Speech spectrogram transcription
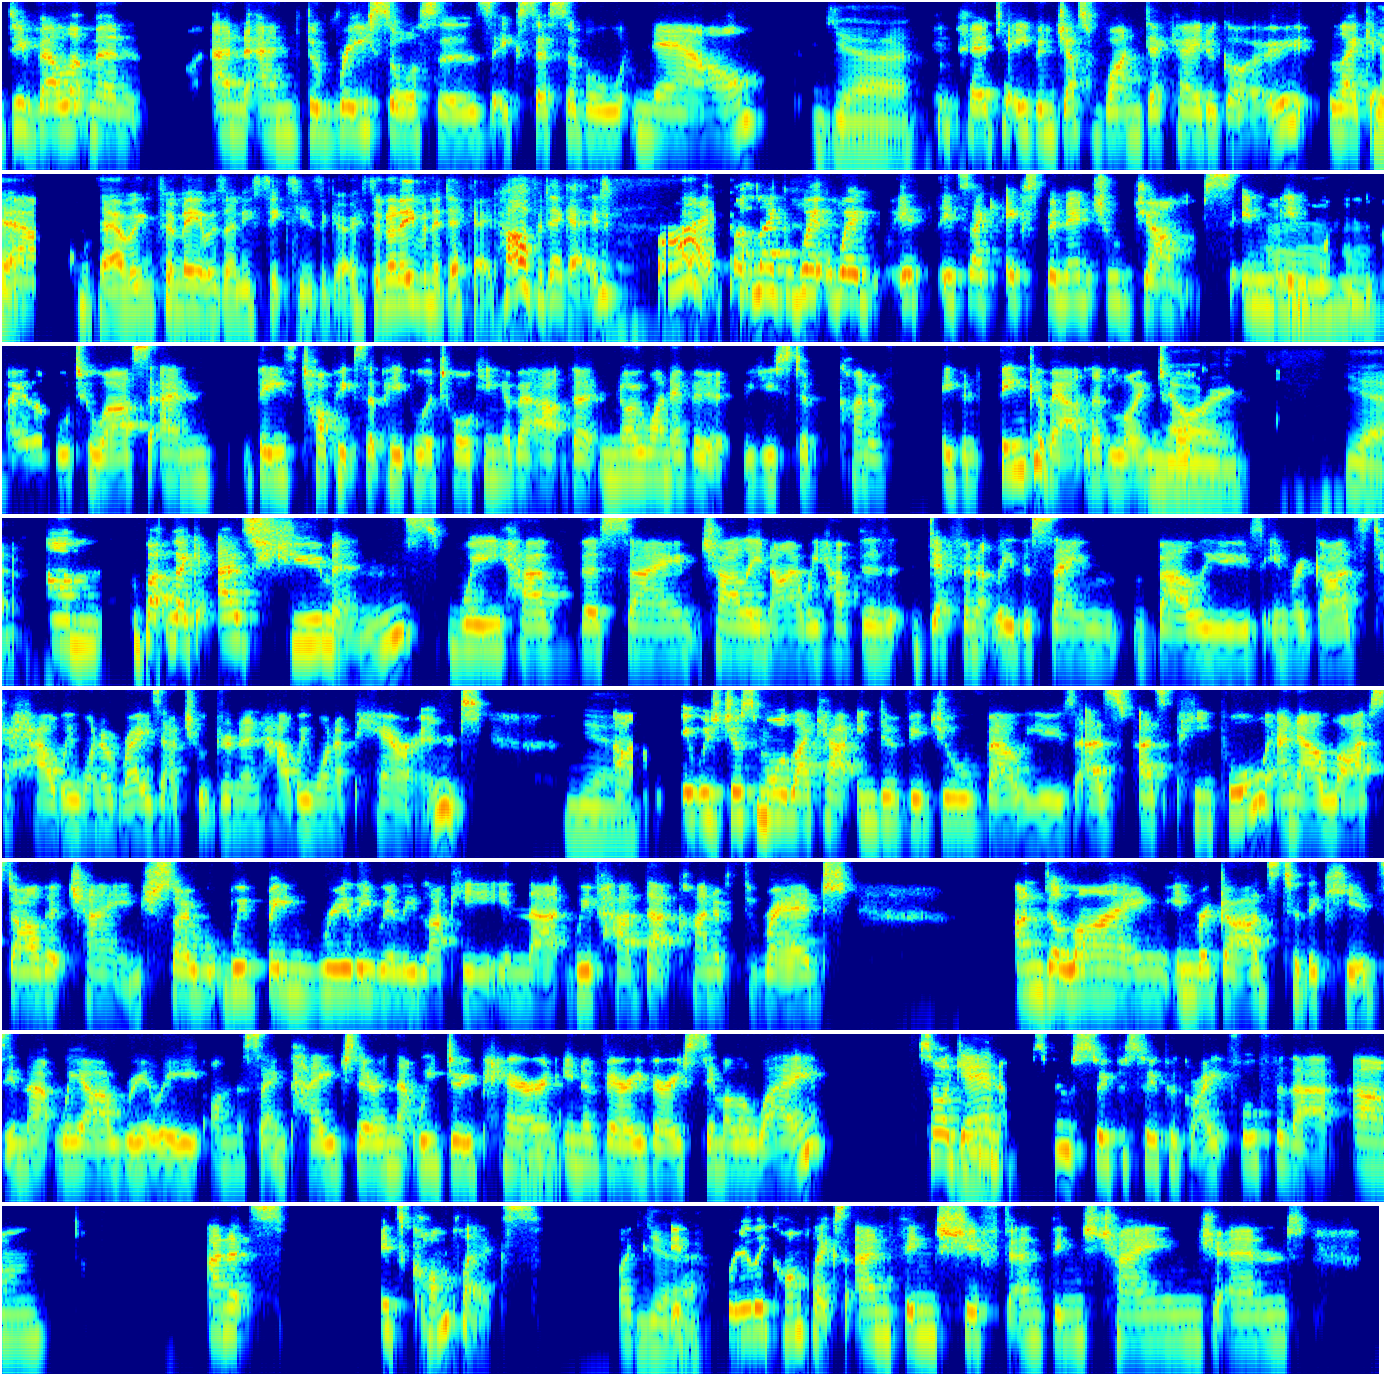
development and, and the resources accessible now, yeah, compared to even just one decade ago, like yeah. our I mean, for me, it was only six years ago, so not even a decade, half a decade. right, but like we're, we're it, it's like exponential jumps in mm-hmm. in what's mm-hmm. available to us, and these topics that people are talking about that no one ever used to kind of even think about, let alone talk. No. Yeah. Um, but like as humans, we have the same. Charlie and I, we have the definitely the same values in regards to how we want to raise our children and how we want to parent yeah. Um, it was just more like our individual values as as people and our lifestyle that changed. So we've been really really lucky in that we've had that kind of thread underlying in regards to the kids in that we are really on the same page there and that we do parent yeah. in a very very similar way. So again yeah. i feel super super grateful for that. Um and it's it's complex like yeah. it's really complex and things shift and things change and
